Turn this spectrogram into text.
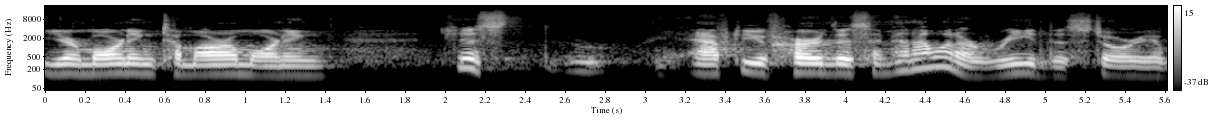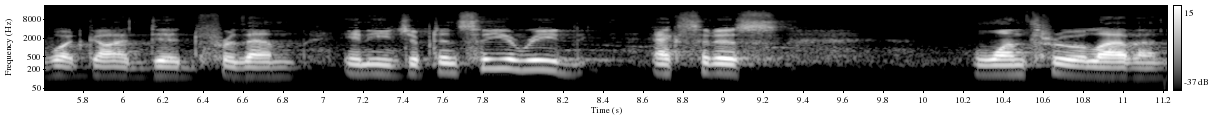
your morning tomorrow morning just after you've heard this, man, I want to read the story of what God did for them in Egypt. And so you read Exodus 1 through 11,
